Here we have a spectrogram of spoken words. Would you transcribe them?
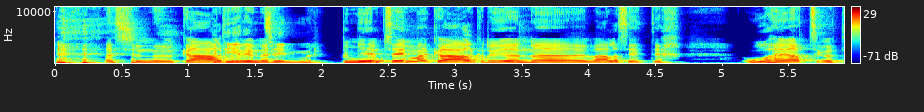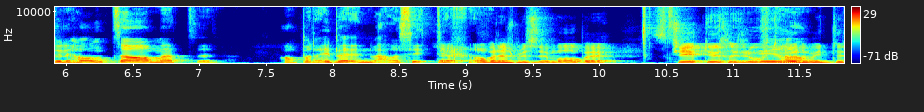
Das ist ein Bei dir im. Zimmer. bei mir im Zimmer, gelb-grün äh, Wellensittich. Uh, herzig, natürlich handzahm, äh, aber eben ein Wellensittich. Ja, aber hast du am Abend das Geschirrtüchlein drauf Ja. tun, damit er...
